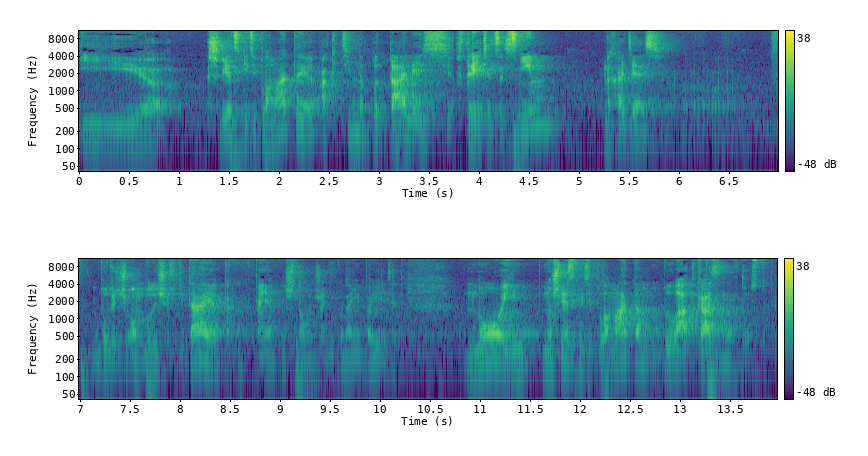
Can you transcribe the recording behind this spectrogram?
И шведские дипломаты активно пытались встретиться с ним, находясь, э, будучи, он будучи в Китае, так как понятно, что он уже никуда не поедет. Но, им, но шведским дипломатам было отказано в доступе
